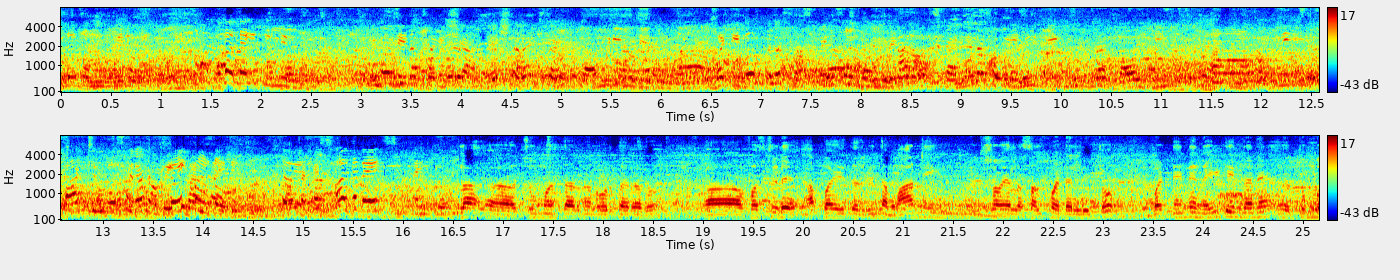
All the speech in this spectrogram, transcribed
ಎಲ್ಲರೂ ಬಂದು ಮೂವಿ ನೋಡಿ ಸಕ್ಕತ್ತಾಗಿ ಫಿಲ್ಮ್ ಏನಪ್ಪ ಇಷ್ಟ ಅಂದರೆ ಶರಣ್ ಸರ್ ಕಾಮಿಡಿ ಬಟ್ ಇದೊಂಥರ ಸಸ್ಪೆನ್ಸ್ ಪಾರ್ಟ್ ಟೂಗೋಸ್ಕರ ನಾವು ವೇಟ್ ಮಾಡ್ತಾ ಇದ್ದೀವಿ ಸೊ ಆಲ್ ಎಲ್ಲ ನೋಡ್ತಾ ಇರೋದು. ಫಸ್ಟ್ ಡೇ ಹಬ್ಬ ಇದ್ದದ್ರಿಂದ ಮಾರ್ನಿಂಗ್ ಶೋ ಎಲ್ಲ ಸ್ವಲ್ಪ ಡಲ್ ಇತ್ತು. ಬಟ್ ನಿನ್ನೆ ನೈಟಿಂದನೇ ತುಂಬ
